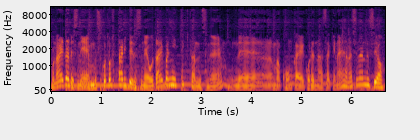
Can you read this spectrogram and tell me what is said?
この間ですね、息子と二人でですね、お台場に行ってきたんですね。で、まあ、今回これ情けない話なんですよ。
